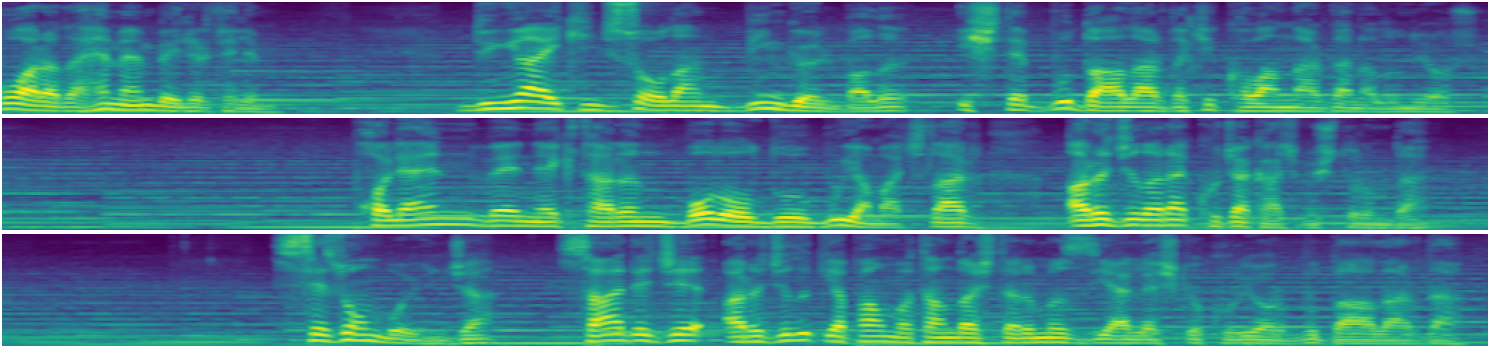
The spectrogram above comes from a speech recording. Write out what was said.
Bu arada hemen belirtelim. Dünya ikincisi olan Bingöl balı işte bu dağlardaki kovanlardan alınıyor. Polen ve nektarın bol olduğu bu yamaçlar arıcılara kucak açmış durumda. Sezon boyunca sadece arıcılık yapan vatandaşlarımız yerleşke kuruyor bu dağlarda.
